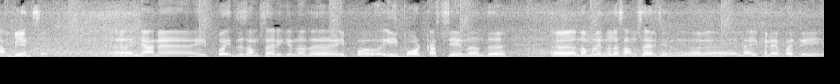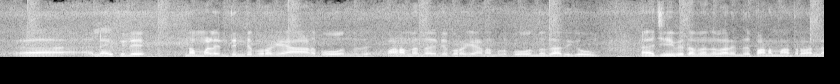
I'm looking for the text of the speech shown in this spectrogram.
ആംബിയൻസ് ഞാൻ ഇപ്പോൾ ഇത് സംസാരിക്കുന്നത് ഇപ്പോൾ ഈ പോഡ്കാസ്റ്റ് ചെയ്യുന്നത് നമ്മൾ ഇന്നലെ സംസാരിച്ചിരുന്നു. ലൈഫിനെ പറ്റി ലൈഫിൽ നമ്മൾ എന്തിന്റെ പുറകെയാണ് പോകുന്നത് പണം എന്നതിന്റെ പുറകെയാണ് നമ്മൾ പോകുന്നത് അധികവും. ജീവിതം എന്ന് പറയുന്നത് പണം മാത്രമല്ല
